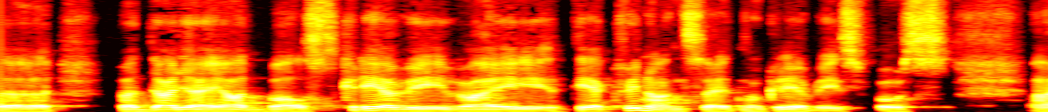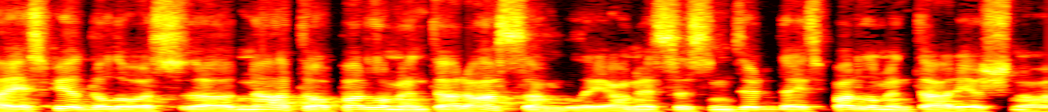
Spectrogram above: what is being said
eh, pat daļai atbalsta Krieviju vai tiek finansēti no Krievijas puses. Eh, es piedalos eh, NATO parlamentārā asamblējā, un es esmu dzirdējis parlamentāriešu no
